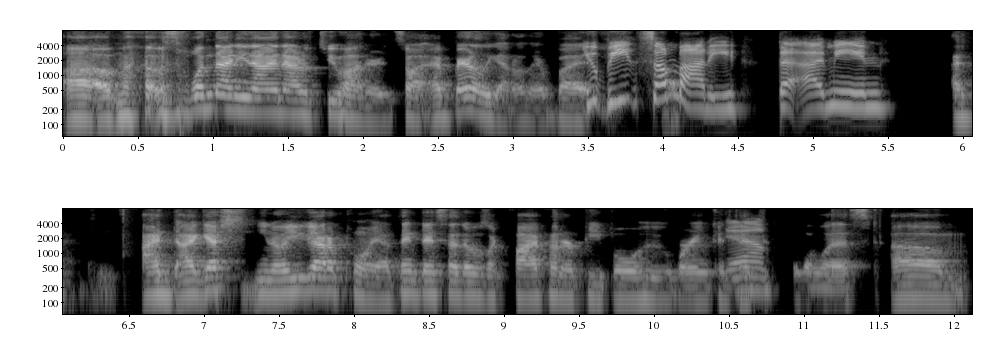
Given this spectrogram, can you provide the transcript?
Um, I was 199 out of 200, so I barely got on there, but You beat somebody that I mean, I, I I guess you know you got a point. I think they said it was like 500 people who were in yeah. contention for the list. Um,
